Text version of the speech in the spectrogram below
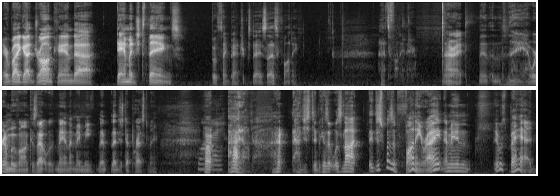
everybody got drunk and uh, damaged things for St. Patrick's Day. So that's funny. That's funny there. All right, we're gonna move on because that was man, that made me that that just depressed me. Why? I don't know. I, I just did because it was not. It just wasn't funny, right? I mean, it was bad.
